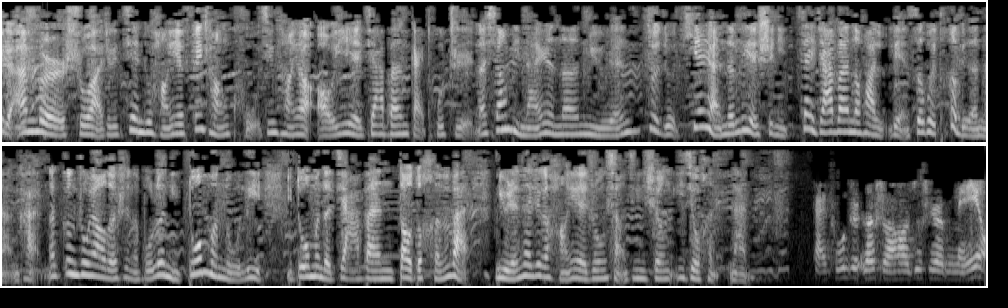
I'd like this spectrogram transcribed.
这个 Amber 说啊，这个建筑行业非常苦，经常要熬夜加班改图纸。那相比男人呢，女人就有天然的劣势，你再加班的话，脸色会特别的难看。那更重要的是呢，不论你多么努力，你多么的加班到的很晚，女人在这个行业中想晋升依旧很难。改图纸的时候就是没有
